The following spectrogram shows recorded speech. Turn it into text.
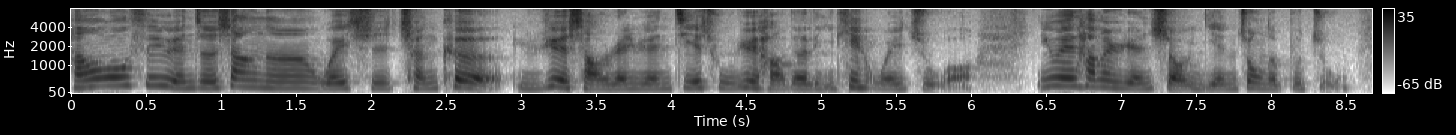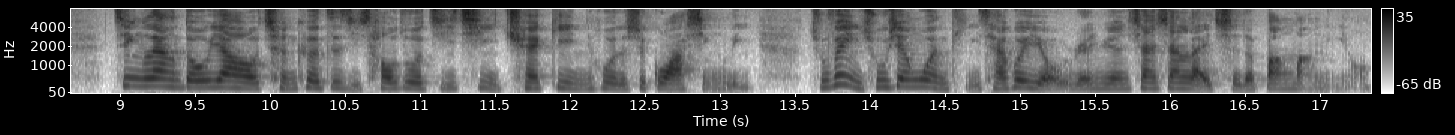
航空公司原则上呢，维持乘客与越少人员接触越好的理念为主哦，因为他们人手严重的不足。尽量都要乘客自己操作机器 check in 或者是挂行李，除非你出现问题，才会有人员姗姗来迟的帮忙你哦。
